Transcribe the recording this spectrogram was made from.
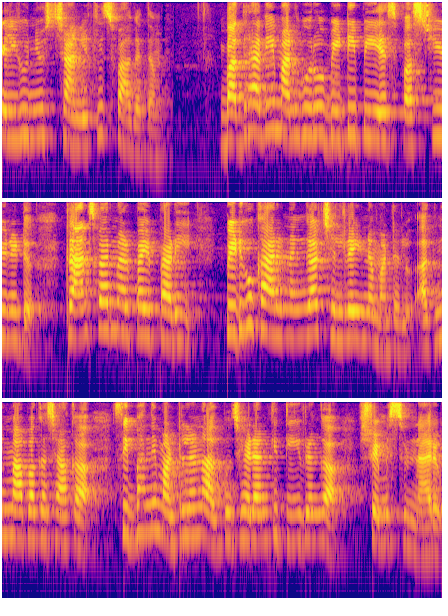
తెలుగు న్యూస్ ఛానల్కి స్వాగతం. Bhadradri Manuguru BTPS first unit ట్రాన్స్ఫార్మర్పై పడి పిడుగు కారణంగా చెలరేగిన మంటలు. అగ్నిమాపక శాఖ సిబ్బంది మంటలను అదుపు చేయడానికి తీవ్రంగా శ్రమిస్తున్నారు.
